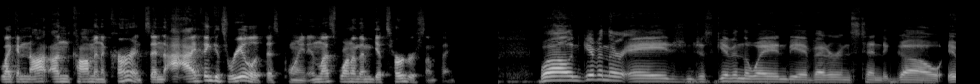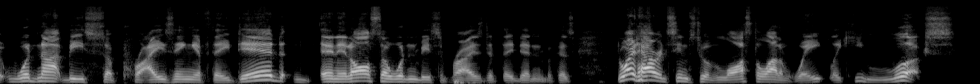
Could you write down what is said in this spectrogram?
like a not uncommon occurrence. And I, I think it's real at this point, unless one of them gets hurt or something. Well, and given their age and just given the way NBA veterans tend to go, it would not be surprising if they did. And it also wouldn't be surprised if they didn't because Dwight Howard seems to have lost a lot of weight. Like he looks,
